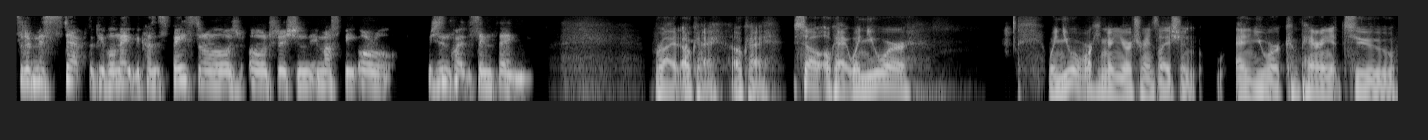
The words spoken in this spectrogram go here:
sort of misstep that people make because it's based on an oral, oral tradition. It must be oral, which isn't quite the same thing. Right. Okay. Okay. So, okay, when you were when you were working on your translation and you were comparing it to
